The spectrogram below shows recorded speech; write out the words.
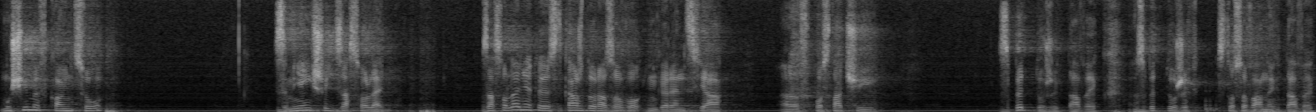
musimy w końcu zmniejszyć zasolenie. Zasolenie to jest każdorazowo ingerencja e, w postaci zbyt dużych dawek, zbyt dużych stosowanych dawek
